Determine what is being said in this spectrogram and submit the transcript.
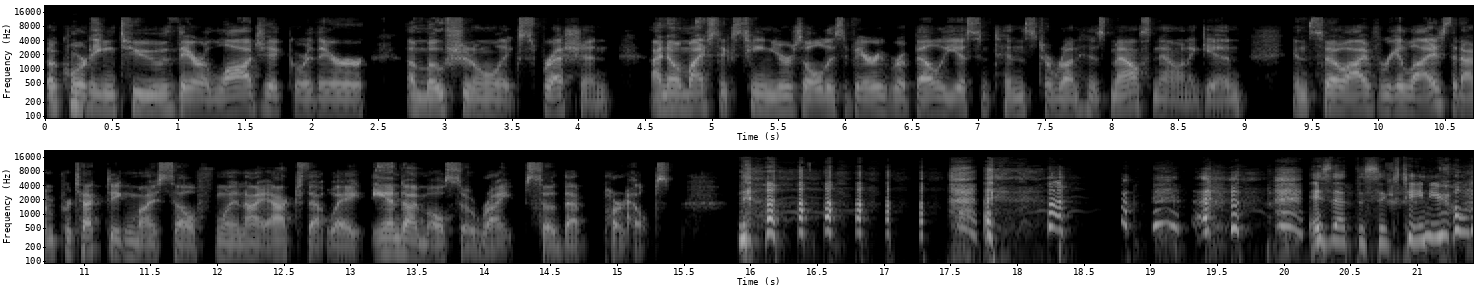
Hmm. according to their logic or their emotional expression. I know my 16 years old is very rebellious and tends to run his mouth now and again. And so I've realized that I'm protecting myself when I act that way. And I'm also right. So that part helps. is that the 16 year old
